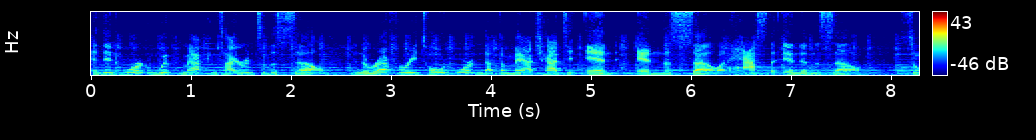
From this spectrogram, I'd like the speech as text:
and then Orton whipped McIntyre into the cell. And the referee told Orton that the match had to end in the cell. It has to end in the cell. So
